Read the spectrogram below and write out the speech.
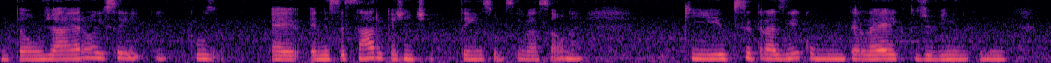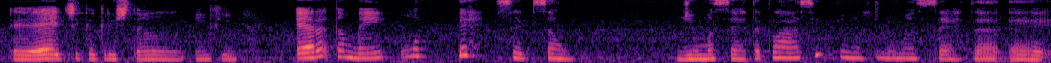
Então já era isso aí, é, é necessário que a gente tem essa observação, né? Que o que se trazia como um intelecto divino, como é, ética cristã, enfim, era também uma percepção de uma certa classe, de uma, de uma certa. É,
